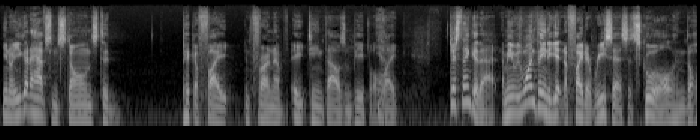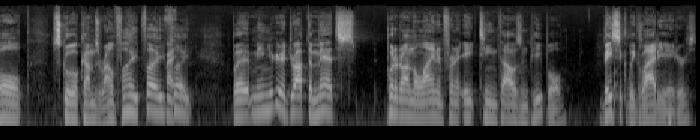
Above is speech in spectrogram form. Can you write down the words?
you know, you got to have some stones to pick a fight in front of eighteen thousand people. Yeah. Like, just think of that. I mean, it was one thing to get in a fight at recess at school, and the whole school comes around, fight, fight, Right. fight. But I mean, you're going to drop the mitts, put it on the line in front of eighteen thousand people, basically gladiators.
